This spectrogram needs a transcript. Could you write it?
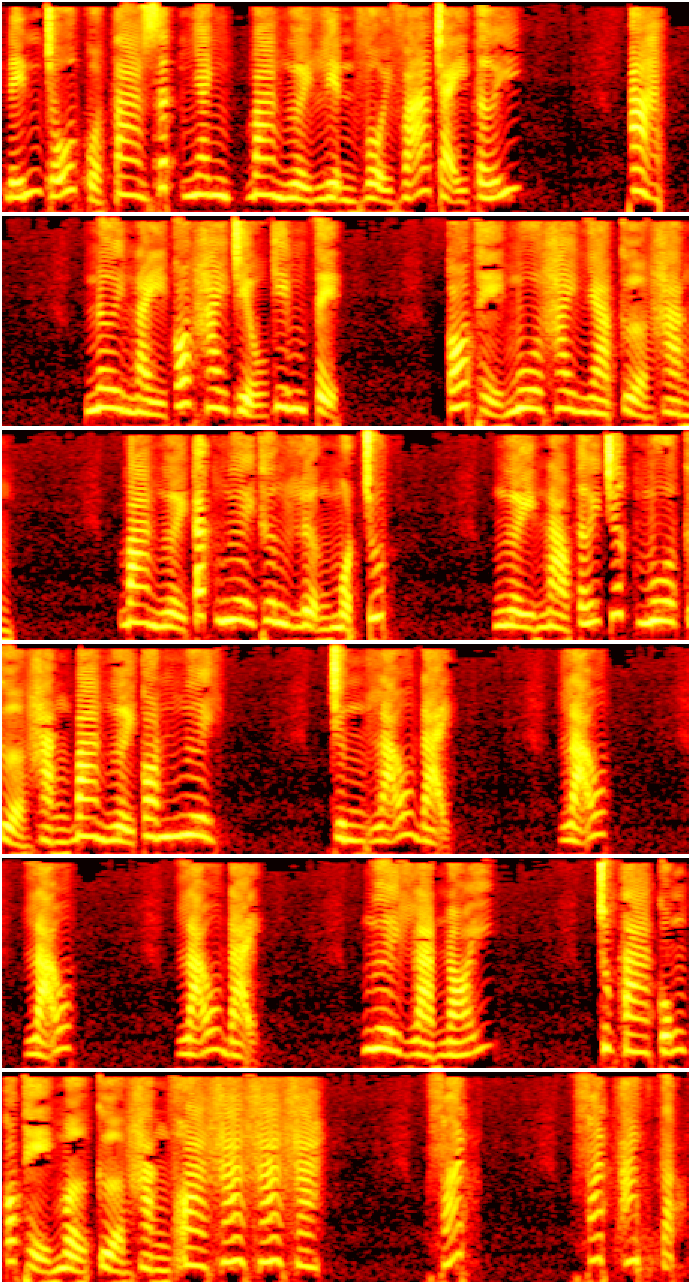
đến chỗ của ta rất nhanh, ba người liền vội vã chạy tới. À! Nơi này có hai triệu kim tệ. Có thể mua hai nhà cửa hàng. Ba người các ngươi thương lượng một chút. Người nào tới trước mua cửa hàng ba người con ngươi. Chừng lão đại. Lão. Lão. Lão đại. Ngươi là nói. Chúng ta cũng có thể mở cửa hàng hoa ha ha ha. Phát. Phát áp tập.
